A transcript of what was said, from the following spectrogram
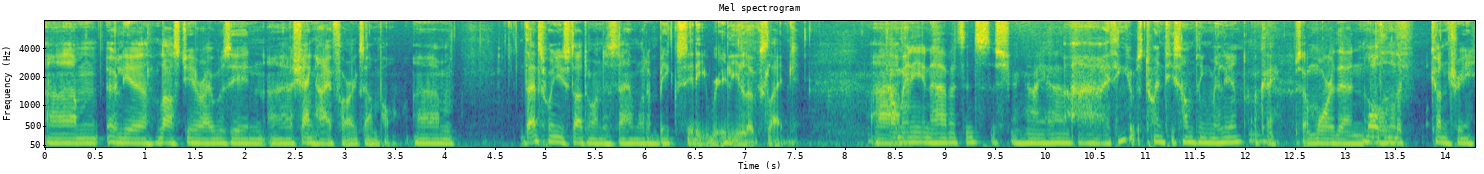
Um, earlier last year, I was in uh, Shanghai, for example. Um, that's when you start to understand what a big city really looks like. Um, How many inhabitants does Shanghai have? Uh, I think it was 20 something million. Okay, so more than more than the country.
